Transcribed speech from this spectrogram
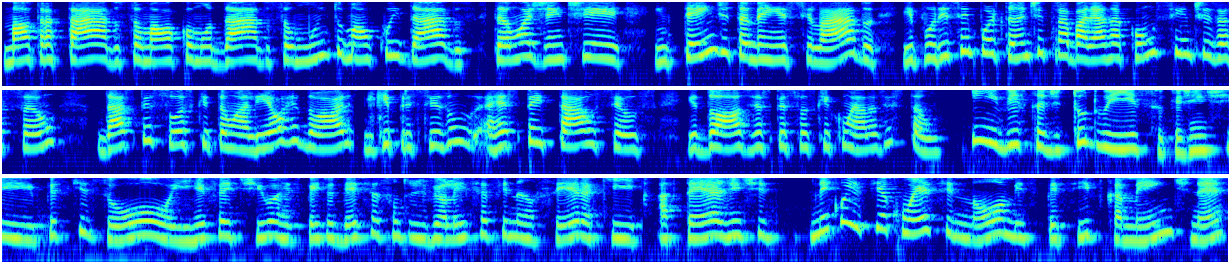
maltratados, são mal acomodados, são muito mal cuidados. Então a gente entende também esse lado e por isso é importante trabalhar na conscientização das pessoas que estão ali ao redor e que precisam respeitar os seus idosos e as pessoas que com elas estão. E em vista de tudo isso que a gente pesquisou e refletiu a respeito desse assunto de violência financeira, que até a gente nem conhecia com esse nome especificamente, né?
